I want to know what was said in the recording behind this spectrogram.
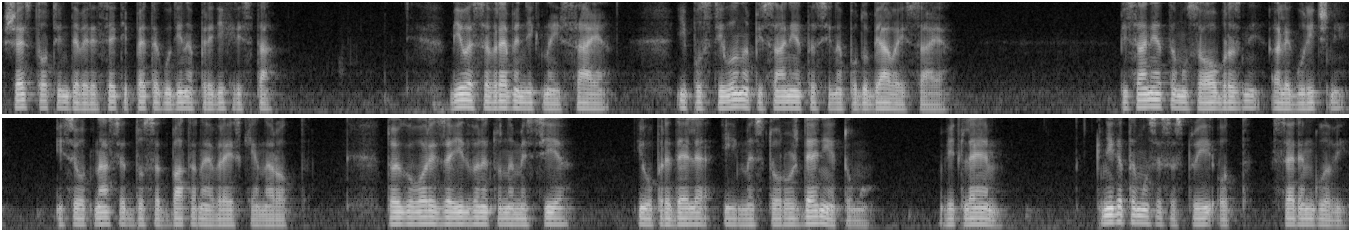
695 година преди Христа. Бил е съвременник на Исаия и по стила на писанията си наподобява Исаия. Писанията му са образни, алегорични и се отнасят до съдбата на еврейския народ. Той говори за идването на Месия и определя и месторождението му – Витлеем. Книгата му се състои от 7 глави.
